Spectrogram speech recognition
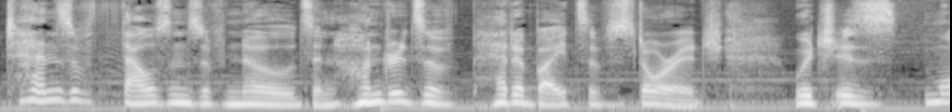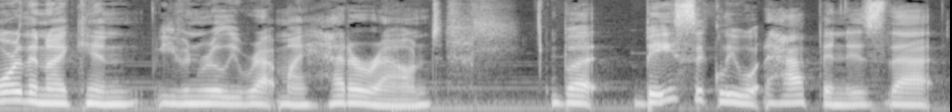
tens of thousands of nodes and hundreds of petabytes of storage, which is more than I can even really wrap my head around. But basically, what happened is that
